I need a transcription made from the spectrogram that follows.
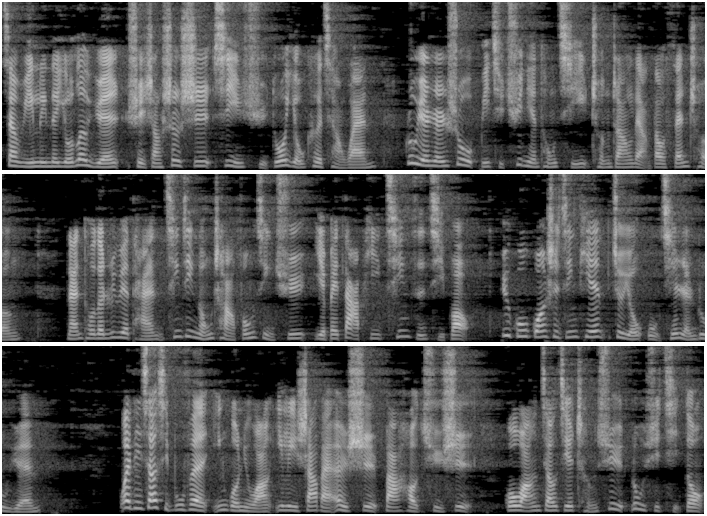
像云林的游乐园水上设施吸引许多游客抢玩。入园人数比起去年同期成长两到三成。南投的日月潭亲近农场风景区也被大批亲子挤爆，预估光是今天就有五千人入园。外电消息部分，英国女王伊丽莎白二世八号去世，国王交接程序陆续启动，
